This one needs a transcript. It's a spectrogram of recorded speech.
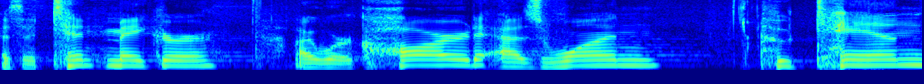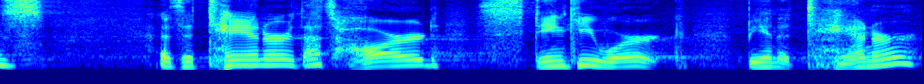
as a tent maker. I work hard as one who tans, as a tanner. That's hard, stinky work, being a tanner.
